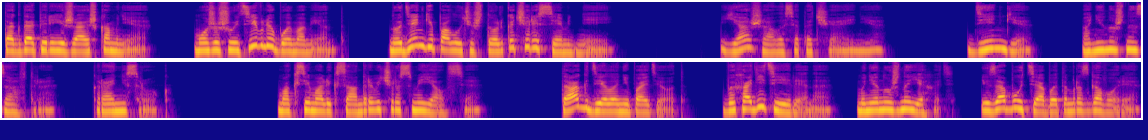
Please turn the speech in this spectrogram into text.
Тогда переезжаешь ко мне. Можешь уйти в любой момент, но деньги получишь только через семь дней. Я жалась от отчаяния. Деньги, они нужны завтра, крайний срок. Максим Александрович рассмеялся. «Так дело не пойдет. Выходите, Елена. Мне нужно ехать. И забудьте об этом разговоре».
